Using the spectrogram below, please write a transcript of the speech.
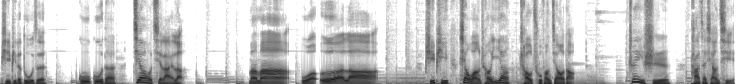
皮皮的肚子咕咕的叫起来了。妈妈，我饿了。皮皮像往常一样朝厨房叫道。这时。他才想起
